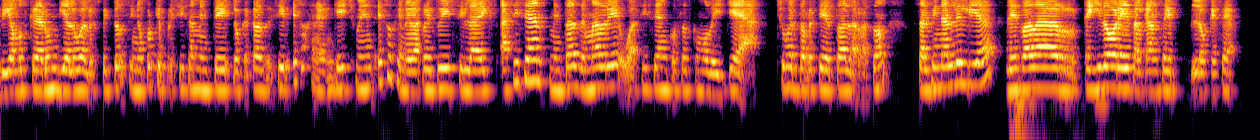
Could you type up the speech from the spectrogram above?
digamos, crear un diálogo al respecto, sino porque precisamente lo que acabas de decir, eso genera engagement, eso genera retweets y likes, así sean mentadas de madre o así sean cosas como de, yeah, Chumel Torres tiene toda la razón. O sea, al final del día les va a dar seguidores, alcance, lo que sea.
